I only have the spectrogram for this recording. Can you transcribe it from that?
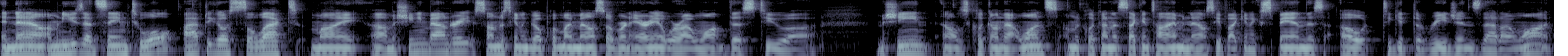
And now I'm gonna use that same tool. I have to go select my uh, machining boundary. So I'm just gonna go put my mouse over an area where I want this to uh, machine. And I'll just click on that once. I'm gonna click on a second time and now see if I can expand this out to get the regions that I want.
